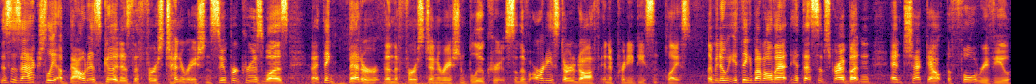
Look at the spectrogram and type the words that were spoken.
this is actually about as good as the first generation Super Cruise was, and I think better than the first generation Blue Cruise. So they've already started off in a pretty decent place. Let me know what you think about all that. Hit that subscribe button and check out the full review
